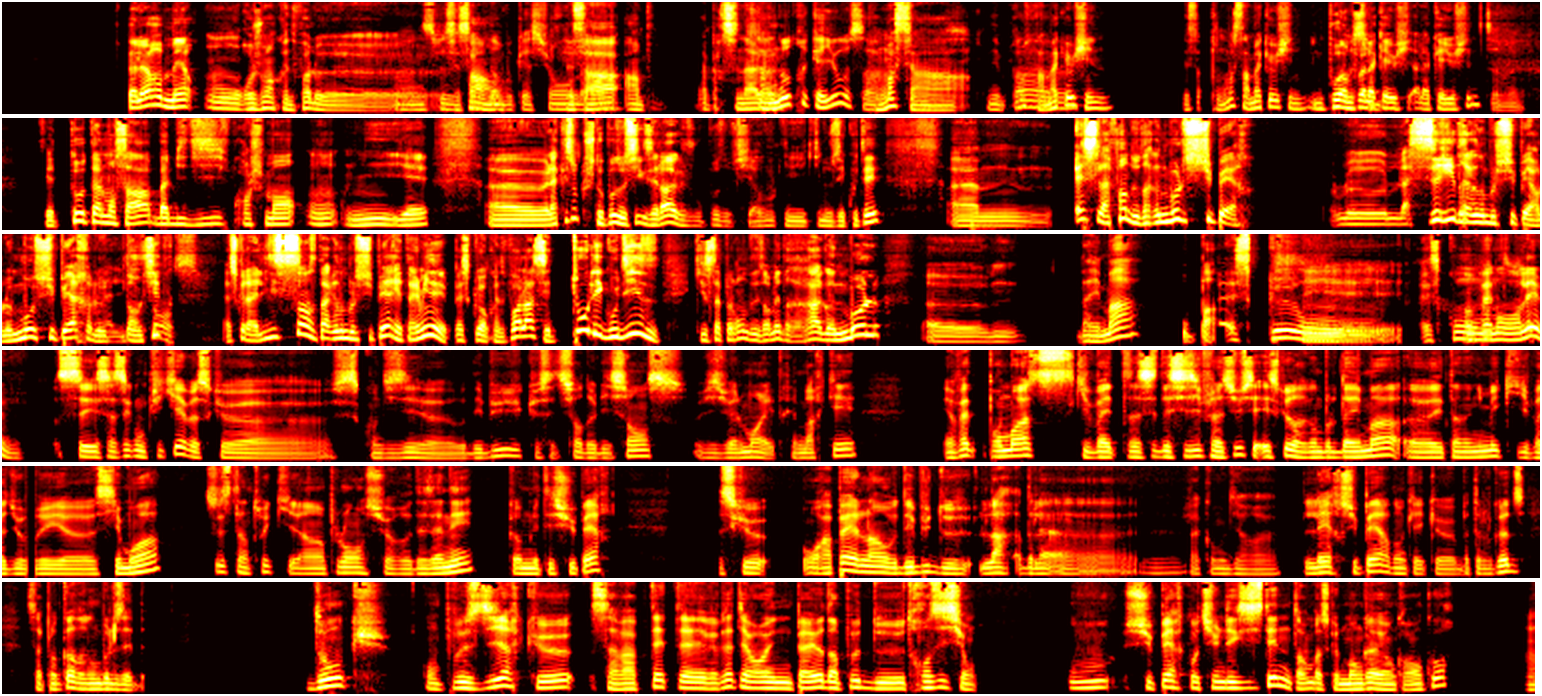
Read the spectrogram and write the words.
tout à l'heure, mais on rejoint encore une fois le. C'est ça, hein. c'est ça, un, un C'est personnage. un autre caillot, ça. Pour moi, c'est un, moi, pas. c'est un ça. Pour moi, c'est un Makaioshin. Une peau un peu à la. Kaioshin- à la Kaioshin. C'est totalement ça. Babidi, franchement, on y est. Euh, la question que je te pose aussi, Xela, que je vous pose aussi à vous qui, qui nous écoutez, euh, est-ce la fin de Dragon Ball Super? Le, La série Dragon Ball Super, le mot Super le- dans le titre, est-ce que la licence Dragon Ball Super est terminée? Parce que, encore une fois, là, c'est tous les goodies qui s'appelleront désormais Dragon Ball. Euh, Daima ou pas? est-ce que on, C'est- est-ce qu'on En fait, en enlève? C'est assez compliqué parce que euh, c'est ce qu'on disait euh, au début, que cette histoire de licence, visuellement, elle est très marquée. Et en fait, pour moi, ce qui va être assez décisif là-dessus, c'est est-ce que Dragon Ball Daima euh, est un animé qui va durer 6 mois? Est-ce que c'est un truc qui a un plan sur des années, comme l'était Super? Parce que on rappelle, hein, au début de l'art de la, la- comment dire euh, l'ère Super, donc avec euh, Battle of Gods, ça s'appelle encore Dragon Ball Z. Donc, on peut se dire que ça va peut-être, il va peut-être y avoir une période un peu de transition. où Super continue d'exister, notamment parce que le manga est encore en cours. Mm.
